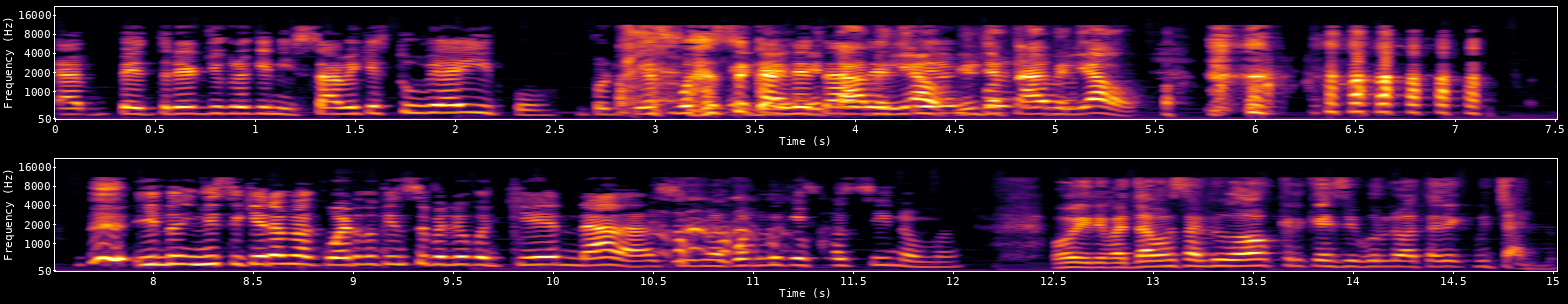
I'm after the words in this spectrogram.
a Petrel yo creo que ni sabe que estuve ahí, po, porque fue hace Él caleta estaba de peleado, él ya estaba peleado. y, no- y ni siquiera me acuerdo quién se peleó con quién, nada, así, me acuerdo que fue así nomás. Oye, le mandamos saludos a Oscar que seguro lo va a estar escuchando.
